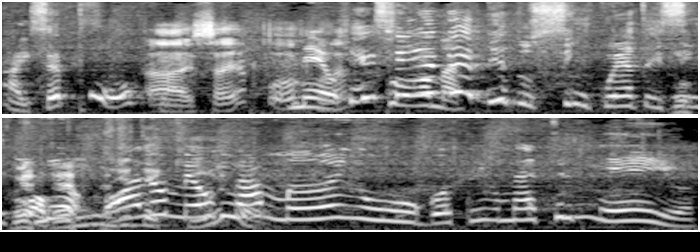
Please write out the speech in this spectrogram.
Ah, isso é pouco. Ah, isso aí é pouco. Meu, né? Quem você toma. tinha bebido 55 Meu, copinhos de olha o meu tamanho, Hugo. Eu tenho um metro e meio.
